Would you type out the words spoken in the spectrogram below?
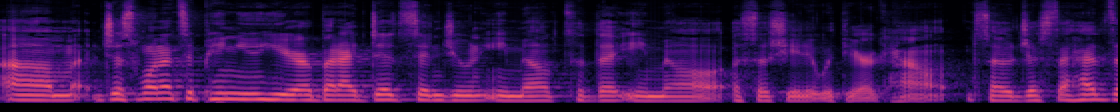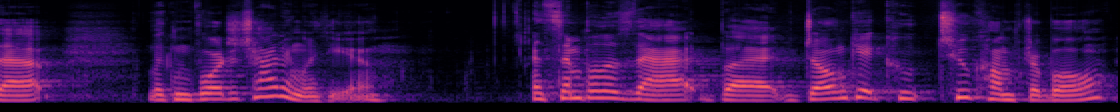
Um, just wanted to ping you here, but I did send you an email to the email associated with your account. So just a heads up. Looking forward to chatting with you. as simple as that, but don't get co- too comfortable.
